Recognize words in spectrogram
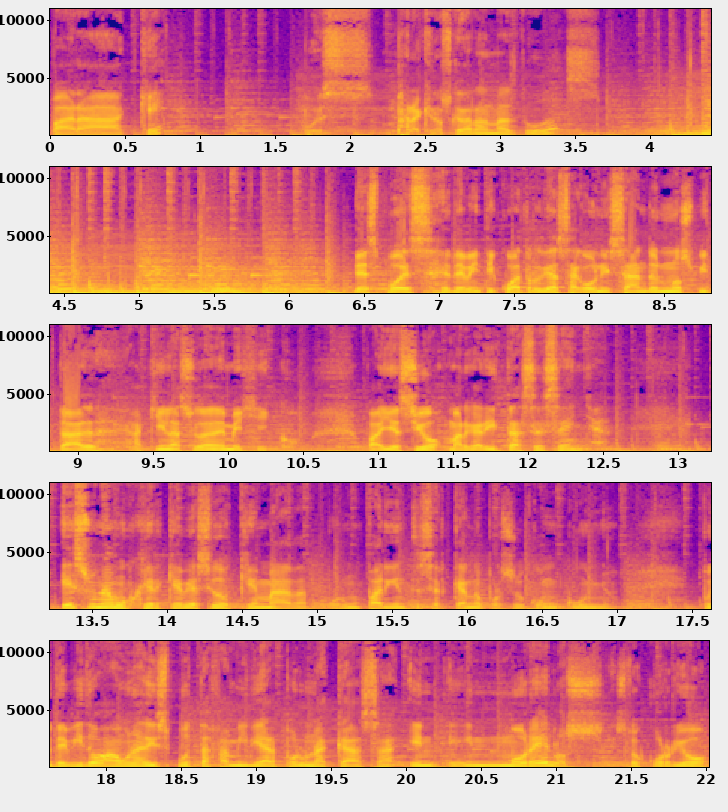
¿Para qué? Pues para que nos quedaran más dudas. Después de 24 días agonizando en un hospital aquí en la Ciudad de México, falleció Margarita Ceseña. Es una mujer que había sido quemada por un pariente cercano por su concuño, pues debido a una disputa familiar por una casa en, en Morelos. Esto ocurrió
